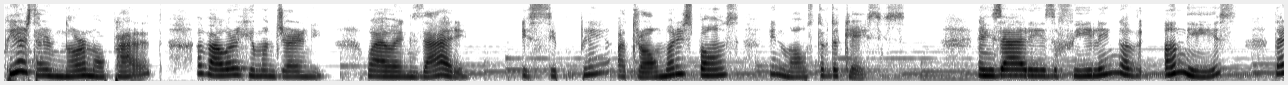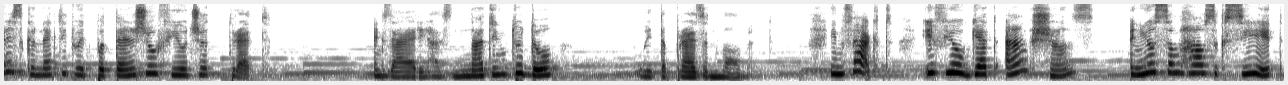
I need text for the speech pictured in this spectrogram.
Fears are a normal part of our human journey, while anxiety is simply a trauma response in most of the cases. Anxiety is a feeling of unease that is connected with potential future threat. Anxiety has nothing to do with the present moment. In fact, if you get anxious and you somehow succeed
